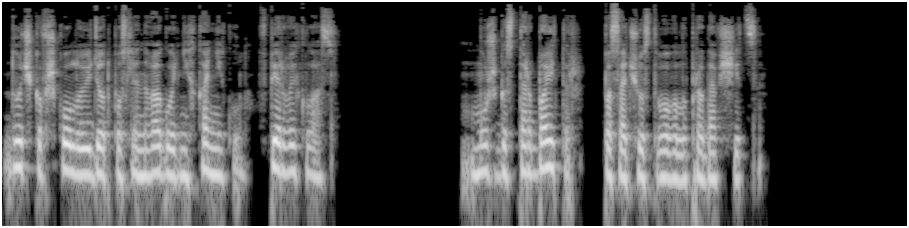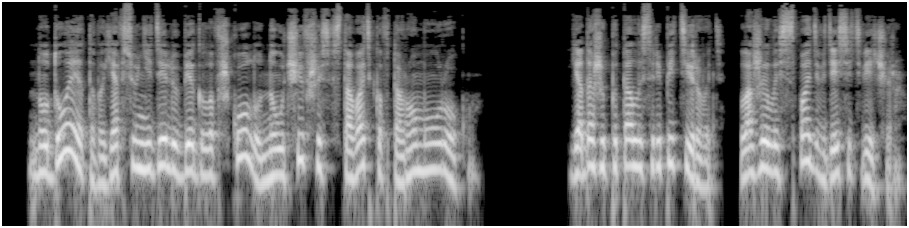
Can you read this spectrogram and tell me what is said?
Дочка в школу идет после новогодних каникул, в первый класс. Муж гастарбайтер, посочувствовала продавщица. Но до этого я всю неделю бегала в школу, научившись вставать ко второму уроку. Я даже пыталась репетировать, ложилась спать в десять вечера.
